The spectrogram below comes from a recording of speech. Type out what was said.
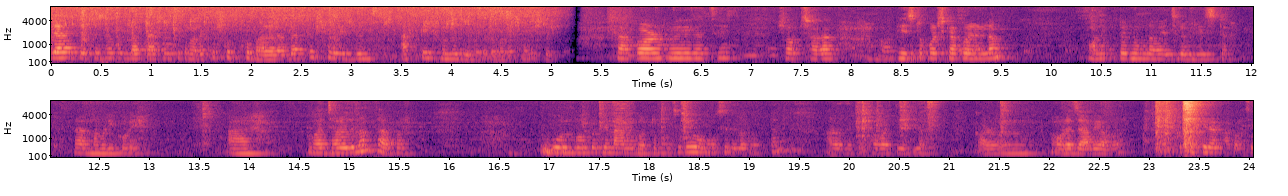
যাই হোক, দেখতে থাকো ব্লগটা আশা করি তোমাদের খুব খুব খুব ভালো লাগবে। আজকে শুরুর দিন আজকেই সুন্দর দিনটা তোমাদের সঙ্গে শুরু করো তারপর হয়ে গেছে, সব সারা ফ্রিজটা পরিষ্কার করে নিলাম। অনেকটা নোংরা হয়েছিল ফ্রিজটা রান্নাবাড়ি করে। আর ঘর ঝাড়ু দিলাম, তারপর বোন বলল যে, না, আমি ঘরটা মুছে দিই ও মুছে দিল ঘরটা। আর ওদেরকে খাবার দিয়ে দিলাম কারণ ওরা যাবে আবার। কী রান্না করছে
